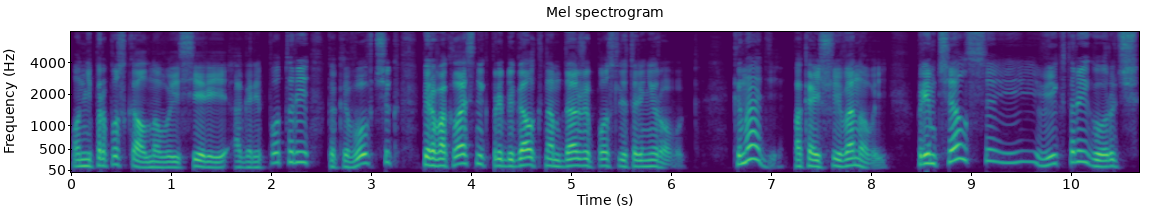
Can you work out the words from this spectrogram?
Он не пропускал новые серии о Гарри Поттере, как и Вовчик, первоклассник прибегал к нам даже после тренировок. К Наде, пока еще Ивановой, примчался и Виктор Егорыч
